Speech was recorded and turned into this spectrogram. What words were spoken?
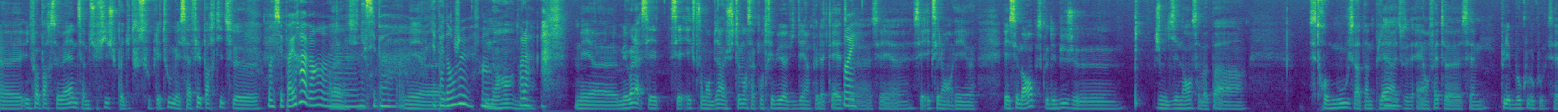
euh, une fois par semaine, ça me suffit. Je suis pas du tout souple et tout, mais ça fait partie de ce. Bah, c'est pas grave, hein. Euh, c'est pas. Il n'y a euh, pas d'enjeu. non, non, Voilà. Mais, mais voilà, c'est extrêmement bien. Justement, ça contribue à vider un peu la tête. c'est excellent. Et, et c'est marrant parce qu'au début, je, je me disais non, ça va pas. C'est trop mou, ça va pas me plaire. Et, mm. et, en fait, ça me plaît beaucoup, beaucoup. C'est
